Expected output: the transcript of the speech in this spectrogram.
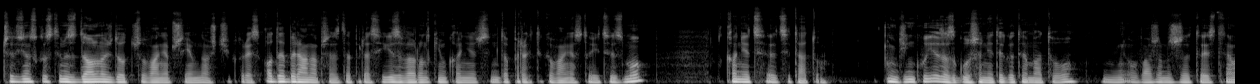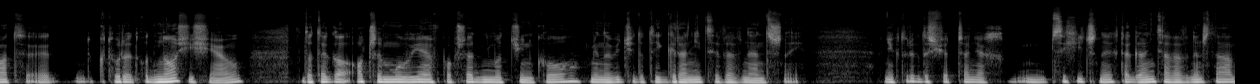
Czy w związku z tym zdolność do odczuwania przyjemności, która jest odebrana przez depresję, jest warunkiem koniecznym do praktykowania stoicyzmu? Koniec cytatu. Dziękuję za zgłoszenie tego tematu. Uważam, że to jest temat, y, który odnosi się do tego, o czym mówiłem w poprzednim odcinku, mianowicie do tej granicy wewnętrznej. W niektórych doświadczeniach psychicznych ta granica wewnętrzna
